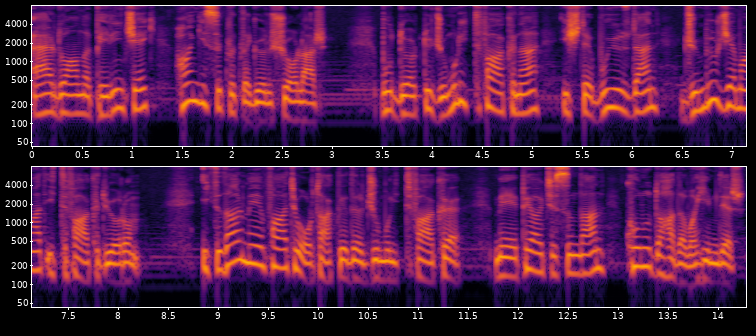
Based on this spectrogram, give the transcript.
Erdoğan'la Perinçek hangi sıklıkla görüşüyorlar? Bu dörtlü Cumhur İttifakı'na işte bu yüzden Cümbür Cemaat İttifakı diyorum. İktidar menfaati ortaklığıdır Cumhur İttifakı. MHP açısından konu daha da vahimdir.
